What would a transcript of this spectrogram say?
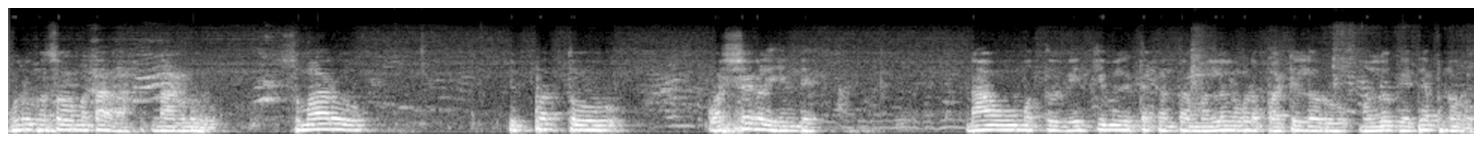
ಗುರು ಬಸವ ಮಠ, ನಾಗನೂರು. ಸುಮಾರು ಇಪ್ಪತ್ತು ವರ್ಷಗಳ ಹಿಂದೆ ನಾವು ಮತ್ತು ವೇದಿಕೆ ಮೇಲಿರ್ತಕ್ಕಂಥ ಮಲ್ಲನಗೌಡ ಪಾಟೀಲ್ ಅವರು, ಮಲ್ಲು ಗೆದ್ದಪ್ಪನವರು,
